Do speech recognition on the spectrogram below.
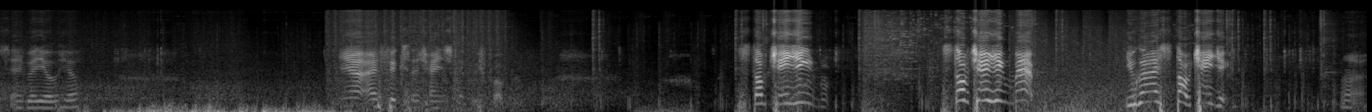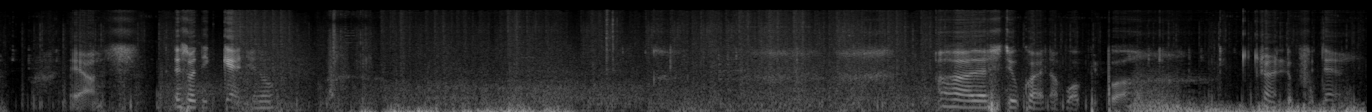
Is anybody over here? Yeah, I fixed the Chinese language problem. Stop changing! Stop changing map! You guys stop changing! Uh, yeah, that's what they get, you know. Uh, there's still quite a number of people. Trying to look for them.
